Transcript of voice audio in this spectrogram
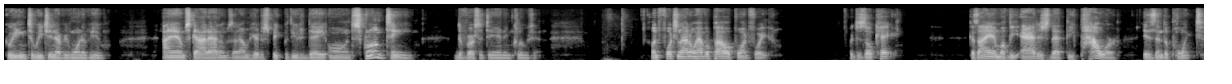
Greeting to each and every one of you. I am Scott Adams, and I'm here to speak with you today on Scrum Team Diversity and Inclusion. Unfortunately, I don't have a PowerPoint for you, which is okay, because I am of the adage that the power is in the point.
